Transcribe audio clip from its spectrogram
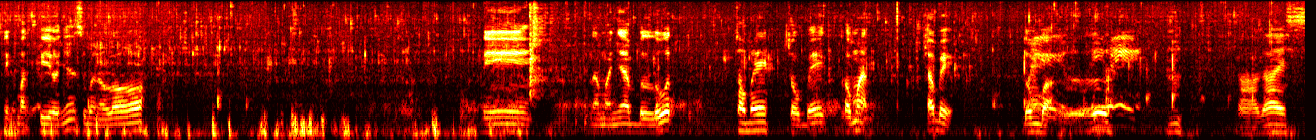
Nikmat view-nya subhanallah. ini namanya belut cobek cobek tomat. Cabe. Domba. Nah guys.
